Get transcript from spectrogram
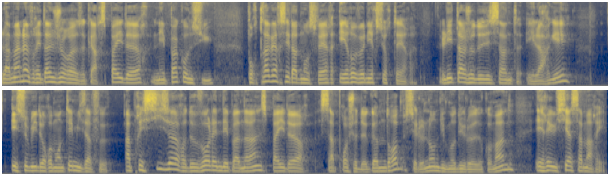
La manœuvre est dangereuse car Spider n'est pas conçu pour traverser l'atmosphère et revenir sur Terre. L'étage de descente est largué, et celui de remontée mis à feu. Après 6 heures de vol indépendant, Spider s'approche de Gumdrop, c'est le nom du module de commande, et réussit à s'amarrer.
